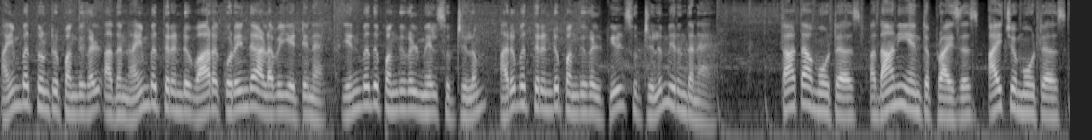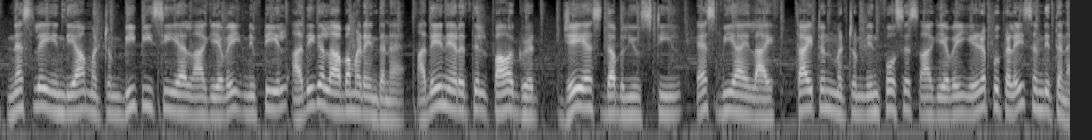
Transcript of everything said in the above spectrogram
ஐம்பத்தொன்று பங்குகள் அதன் ஐம்பத்திரண்டு வார குறைந்த அளவை எட்டின. எண்பது பங்குகள் மேல் சுற்றிலும் அறுபத்திரண்டு பங்குகள் கீழ் சுற்றிலும் இருந்தன. Tata motors Adani enterprises Eicher motors Nestle India மற்றும் பிபிசிஎல் ஆகியவை நிப்டியில் அதிக லாபமடைந்தன. அதே நேரத்தில் power grid JSW steel SBI life Titan மற்றும் இன்ஃபோசிஸ் ஆகியவை இழப்புகளை சந்தித்தன.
